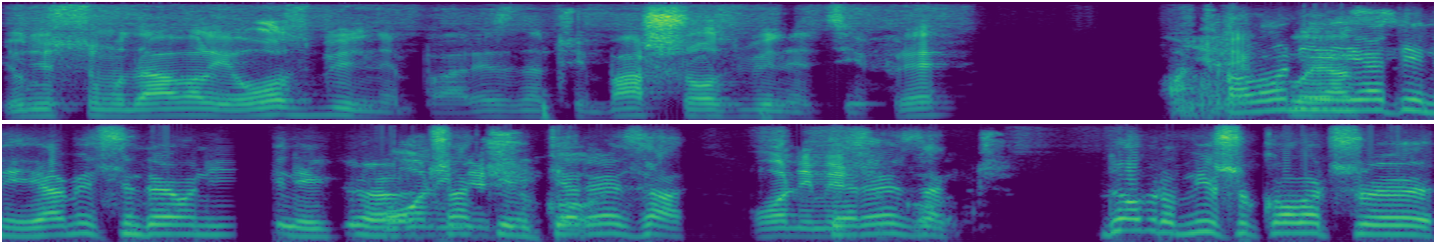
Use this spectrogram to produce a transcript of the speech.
ljudi su mu davali ozbiljne pare, znači baš ozbiljne cifre. On je rekao, ali on je ja... jedini, ja mislim da je on jedini, on čak i Tereza. On je Mišo Tereza, Kovač. Dobro, Mišo Kovač je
